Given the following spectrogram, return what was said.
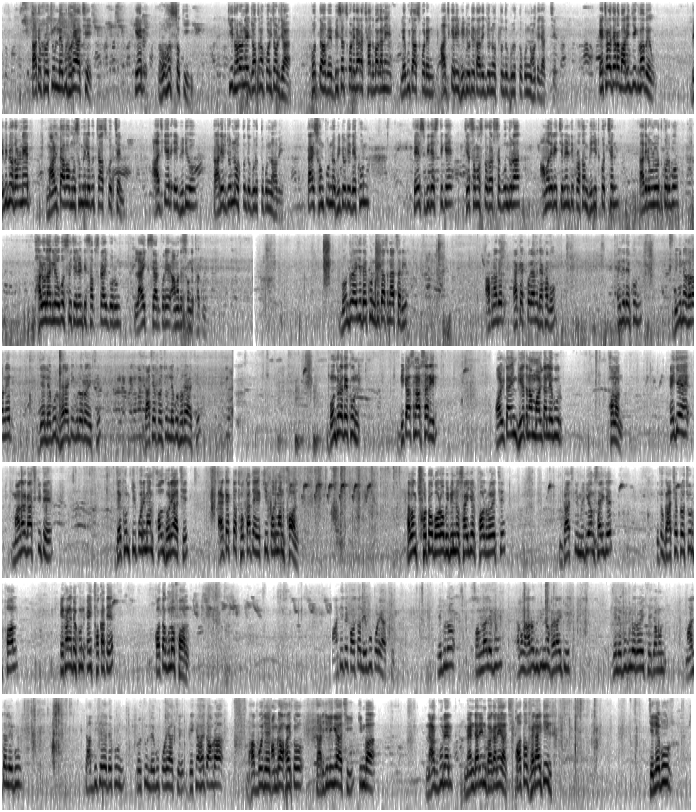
তাতে প্রচুর লেবু ধরে আছে। এর রহস্য কী? কী ধরনের যত্ন পরিচর্যা? করতে হবে। বিশেষ করে যারা ছাদ বাগানে লেবু চাষ করেন, আজকের এই ভিডিওটি তাদের জন্য অত্যন্ত গুরুত্বপূর্ণ হতে যাচ্ছে। এছাড়া যারা বাণিজ্যিকভাবেও বিভিন্ন ধরনের মালটা বা মৌসুমি লেবু চাষ করছেন, আজকের এই ভিডিও তাদের জন্য অত্যন্ত গুরুত্বপূর্ণ হবে। তাই সম্পূর্ণ ভিডিওটি দেখুন। দেশ বিদেশ থেকে যে সমস্ত দর্শক বন্ধুরা আমাদের এই চ্যানেলটি প্রথম ভিজিট করছেন, তাদের অনুরোধ করব, ভালো লাগলে অবশ্যই চ্যানেলটি সাবস্ক্রাইব করুন, লাইক, শেয়ার করে আমাদের সঙ্গে থাকুন। বন্ধুরা, এই যে দেখুন বিকাশ নার্সারি। আপনাদের এক এক করে আমি দেখাবো। এই যে দেখুন, বিভিন্ন ধরনের যে লেবুর ভ্যারাইটিগুলো রয়েছে, গাছে প্রচুর লেবু ধরে আছে। বন্ধুরা দেখুন, বিকাশ নার্সারির অল টাইম ভিয়েতনাম মাল্টা লেবুর ফলন। এই যে মাদার গাছটিতে দেখুন কি পরিমাণ ফল ধরে আছে, এক একটা থোকাতে কি পরিমাণ ফল। এবং ছোট, বড়, বিভিন্ন সাইজের ফল রয়েছে। গাছটি মিডিয়াম সাইজের, কিন্তু গাছে প্রচুর ফল। এখানে দেখুন এই থোকাতে কতগুলো ফল। মাটিতে কত লেবু পড়ে আছে। এগুলো কমলা লেবু এবং আরও বিভিন্ন ভ্যারাইটির যে লেবুগুলো রয়েছে, যেমন মালটা লেবু। চারদিকে দেখুন প্রচুর লেবু পড়ে আছে। দেখে হয়তো আমরা ভাববো যে আমরা হয়তো দার্জিলিংয়ে আছি কিংবা নাগপুরের ম্যান্ডারিন বাগানে আছি। কত ভ্যারাইটির যে লেবুর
